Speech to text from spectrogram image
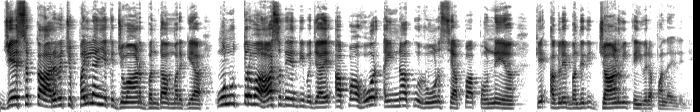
ਜਿਸ ਘਰ ਵਿੱਚ ਪਹਿਲਾਂ ਹੀ ਇੱਕ ਜਵਾਨ ਬੰਦਾ ਮਰ ਗਿਆ, ਉਹਨੂੰ ਤਰਵਾਸ ਦੇਣ ਦੀ ਬਜਾਏ ਆਪਾਂ ਹੋਰ ਇੰਨਾ ਕੁ ਰੋਣ ਸਿਆਪਾ ਪਾਉਨੇ ਆ ਕਿ ਅਗਲੇ ਬੰਦੇ ਦੀ ਜਾਨ ਵੀ ਕਈ ਵਾਰ ਆਪਾਂ ਲੈ ਲੈਨੇ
